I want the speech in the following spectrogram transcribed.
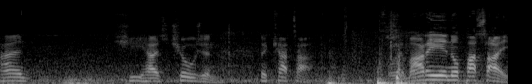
and she has chosen the kata Mari no Passai.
